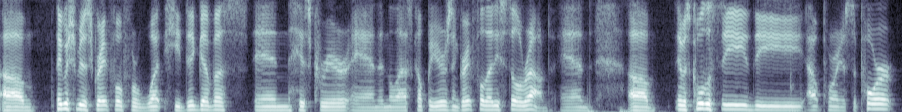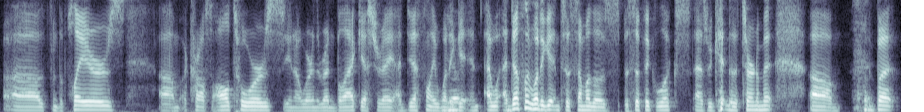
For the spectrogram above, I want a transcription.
um, I think we should be just grateful for what he did give us in his career and in the last couple years, and grateful that he's still around. And um, it was cool to see the outpouring of support uh, from the players um, across all tours. You know, wearing the red and black yesterday. I definitely want yep. to get in. I, I, definitely want to get into some of those specific looks as we get into the tournament. Um, but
